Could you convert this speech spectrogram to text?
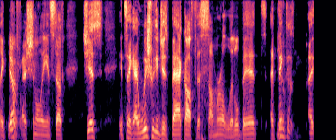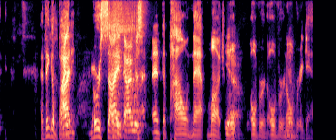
like Yeah. professionally and stuff. Just it's like I wish we could just back off the summer a little bit. I think those, I, I think a body your side, I think I was meant to pound that much Yeah. over and over and Yeah. over again.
